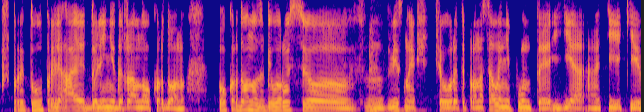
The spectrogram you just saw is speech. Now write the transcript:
впритул прилягають до лінії державного кордону. По кордону з Білоруссю, звісно, якщо говорити про населені пункти, є ті, які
